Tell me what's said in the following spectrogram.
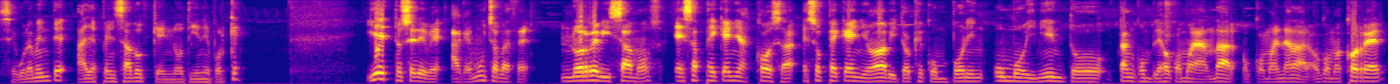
seguramente hayas pensado que no tiene por qué. Y esto se debe a que muchas veces no revisamos esas pequeñas cosas, esos pequeños hábitos que componen un movimiento tan complejo como es andar, o como es nadar, o como es correr,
